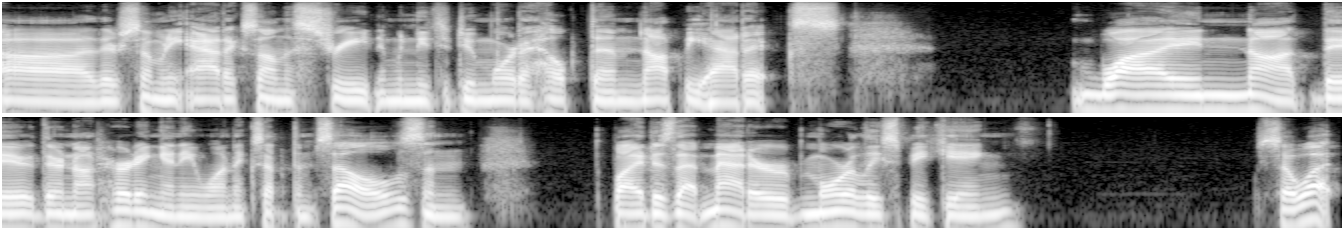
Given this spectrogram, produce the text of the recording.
uh, there's so many addicts on the street and we need to do more to help them not be addicts? Why not? They're they're not hurting anyone except themselves, and why does that matter morally speaking? So what?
